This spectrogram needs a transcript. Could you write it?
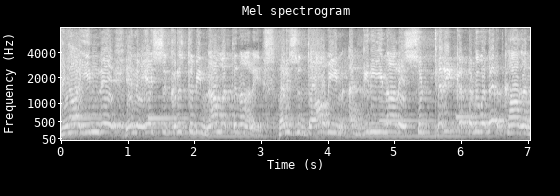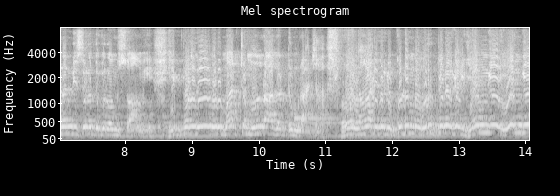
ஐயா இன்றே எங்கள் இயேசு கிறிஸ்துவின் நாமத்தினாலே பரிசுத்த ஆவியின் அக்னியினாலே சுட்டரிக்கப்படுவதற்காக நன்றி செலுத்துகிறோம் சுவாமி. இப்பொழுது ஒரு மாற்றம் உண்டாகட்டும் ராஜா. ஓ லார்ட் இவர்கள் குடும்ப உறுப்பினர்கள் எங்கே எங்கே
